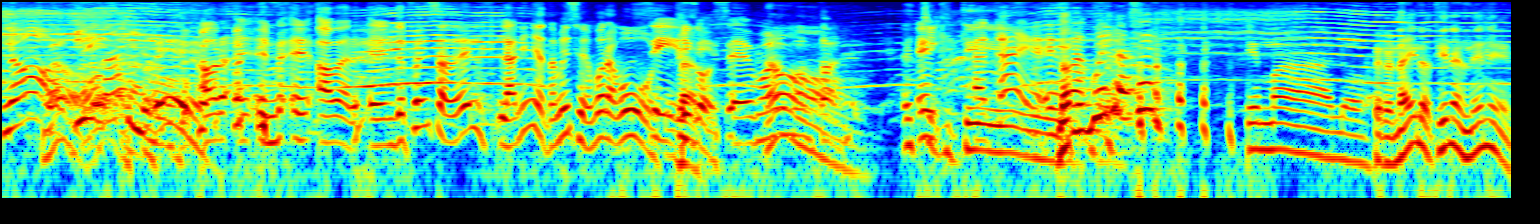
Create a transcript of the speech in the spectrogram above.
Ya. No, Ahora, en- en- eh, a ver, en defensa de él, la niña también se demora mucho. sí, chicos. se demora un No, montón. es El- chiquitín. Acá es No. Lo vuelve a hacer. Qué malo. Pero nadie lo tiene el nene.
